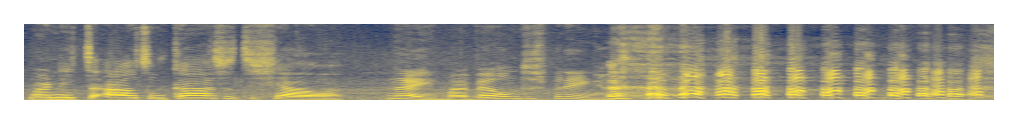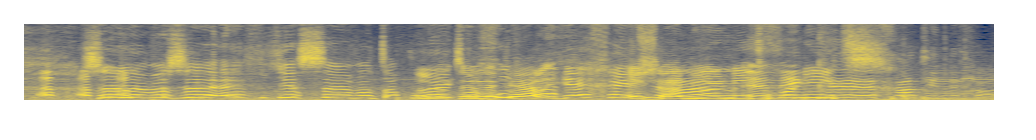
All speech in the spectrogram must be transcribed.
maar niet te oud om kazen te sjouwen. Nee, maar wel om te springen. Zullen we ze eventjes, eh, want dat moet Lijkt me natuurlijk goed, hè? jij geeft ik ze ben aan hier niet en voor ik, eh, niets. ga het in de kar.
